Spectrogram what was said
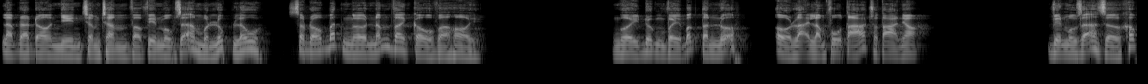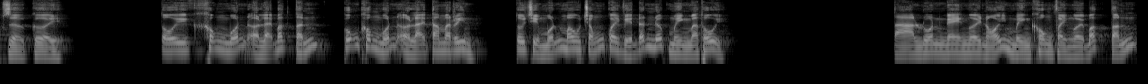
Labrador nhìn chầm chầm vào viên mục giã một lúc lâu, sau đó bất ngờ nắm vai cậu và hỏi. Người đừng về Bắc Tân nữa, ở lại làm phụ tá cho ta nha. Viện Mộc giã giờ khóc giờ cười. Tôi không muốn ở lại Bắc Tấn, cũng không muốn ở lại Tamarin. Tôi chỉ muốn mau chóng quay về đất nước mình mà thôi. Ta luôn nghe ngươi nói mình không phải người Bắc Tấn,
